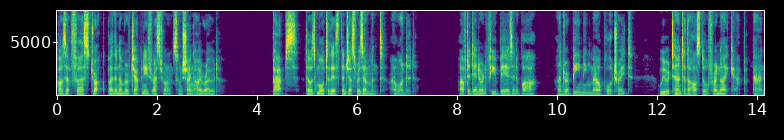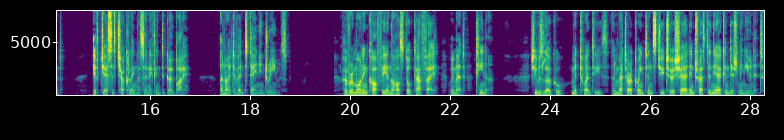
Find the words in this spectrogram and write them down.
I was at first struck by the number of Japanese restaurants on Shanghai Road. Perhaps there was more to this than just resentment, I wondered. After dinner and a few beers in a bar, under a beaming Mao portrait, we returned to the hostel for a nightcap and, if Jess's chuckling has anything to go by, a night of entertaining dreams. Over a morning coffee in the hostel cafe, we met Tina. She was local, mid twenties, and met our acquaintance due to a shared interest in the air conditioning unit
